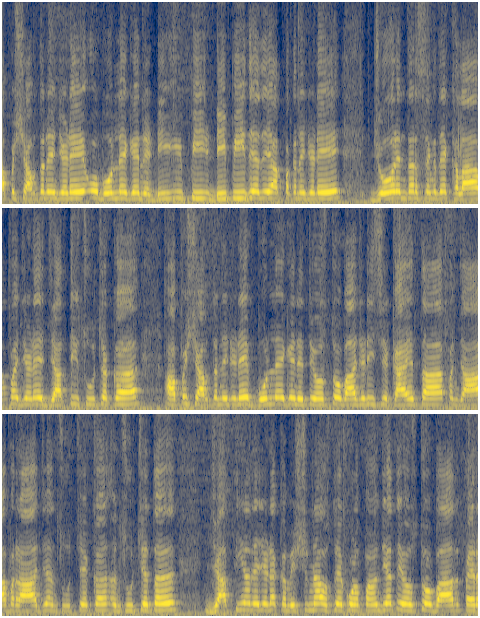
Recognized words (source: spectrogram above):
ਅਪਸ਼ਬਦ ਨੇ ਜਿਹੜੇ ਉਹ ਬੋਲੇ ਗਏ ਨੇ। ਡੀਪੀ ਡੀਪੀ ਦੇ ਅਧਿਆਪਕ ਨੇ ਜਿਹੜੇ ਜੋਰਿੰਦਰ ਸਿੰਘ ਦੇ ਖਿਲਾਫ ਜਿਹੜੇ ਜਾਤੀ ਸੂਚਕ ਅਪਸ਼ਬਦ ਨੇ ਜਿਹੜੇ ਬੋਲੇ ਗਏ ਨੇ ਤੇ ਉਸ ਤੋਂ ਬਾਅਦ ਜਿਹੜੀ ਸ਼ਿਕਾਇਤ ਆ, ਪੰਜਾਬ ਰਾਜ ਅਨੁਸੂਚਿਤ ਅਨੁਸੂਚਿਤ ਜਾਤੀਆਂ ਦੇ ਜਿਹੜਾ ਕਮਿਸ਼ਨ ਆ, ਉਸਦੇ ਕੋਲ ਪਹੁੰਚਦੀ ਆ ਤੇ ਉਸ ਤੋਂ ਬਾਅਦ ਫਿਰ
